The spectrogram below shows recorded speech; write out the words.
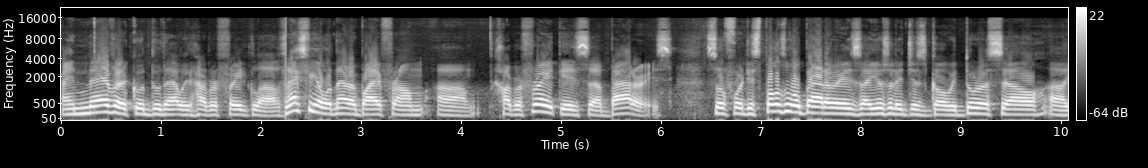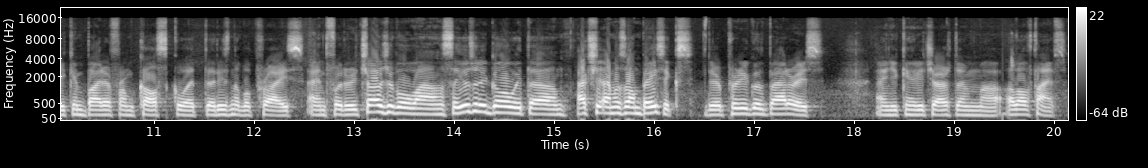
I never could do that with Harbor Freight gloves. The next thing I would never buy from um, Harbor Freight is uh, batteries. So for disposable batteries, I usually just go with Duracell. Uh, you can buy them from Costco at a reasonable price. And for the rechargeable ones, I usually go with um, actually Amazon Basics. They're pretty good batteries and you can recharge them uh, a lot of times.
